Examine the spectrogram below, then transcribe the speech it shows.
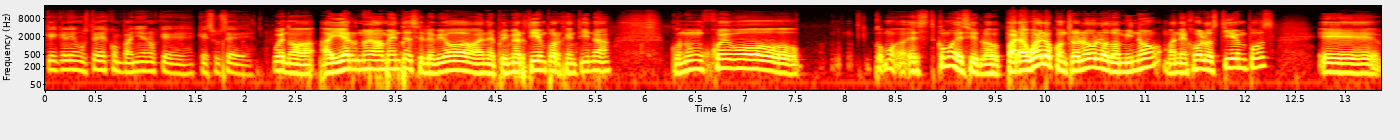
¿Qué creen ustedes, compañeros, que, que sucede? Bueno, ayer nuevamente se le vio en el primer tiempo a Argentina con un juego ¿cómo, es, ¿cómo decirlo? Paraguay lo controló, lo dominó, manejó los tiempos, eh,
